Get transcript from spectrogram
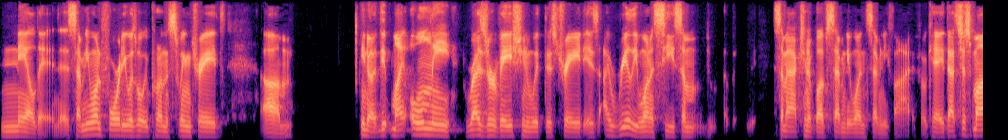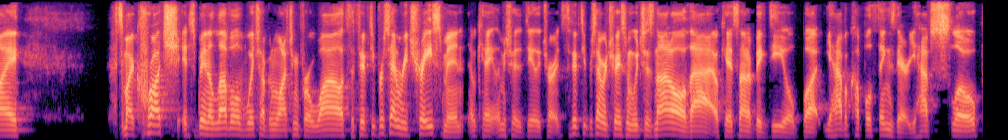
Nailed it. 7140 was what we put on the swing trades. Um, you know, the, my only reservation with this trade is I really want to see some some action above 7175. Okay, that's just my it's my crutch. It's been a level of which I've been watching for a while. It's the 50% retracement. Okay, let me show you the daily chart. It's the 50% retracement, which is not all that. Okay, it's not a big deal, but you have a couple of things there. You have slope.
